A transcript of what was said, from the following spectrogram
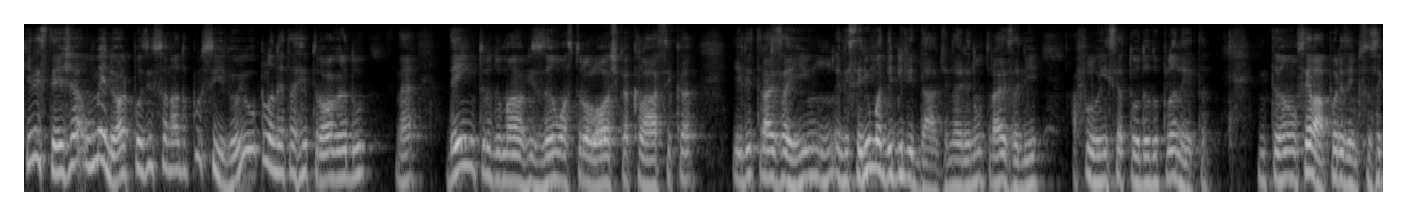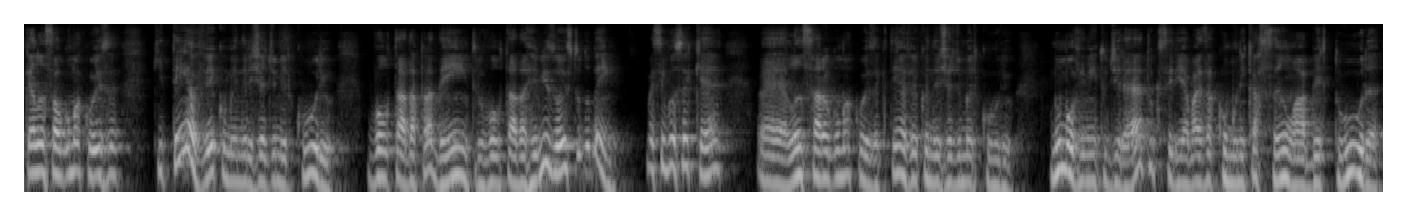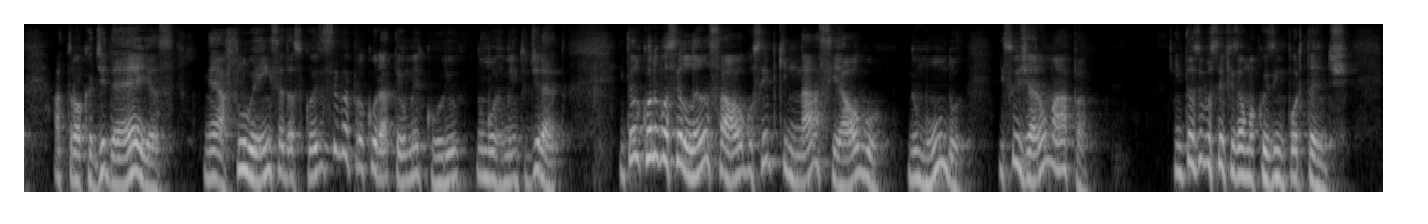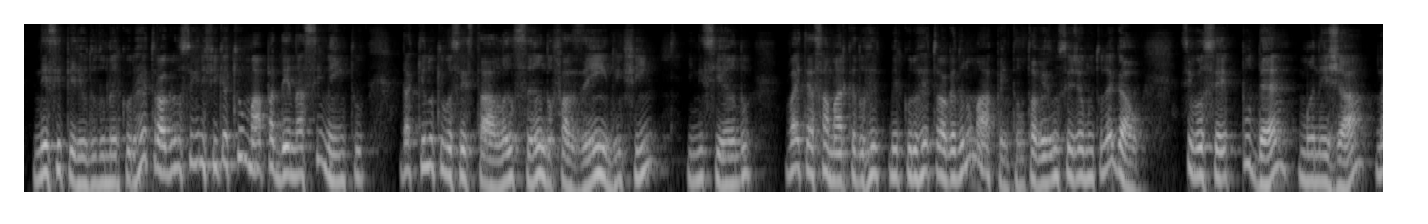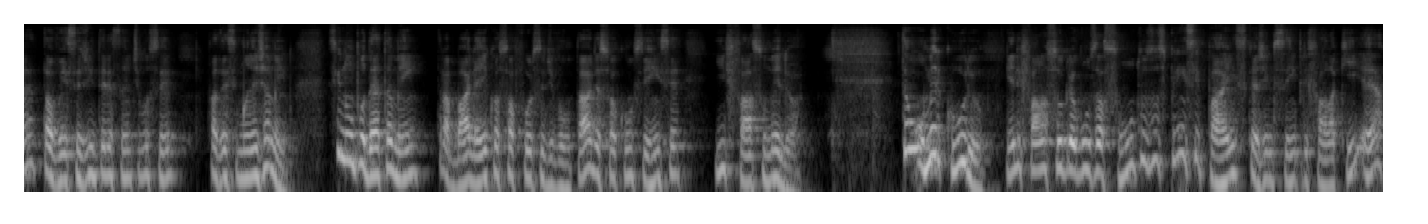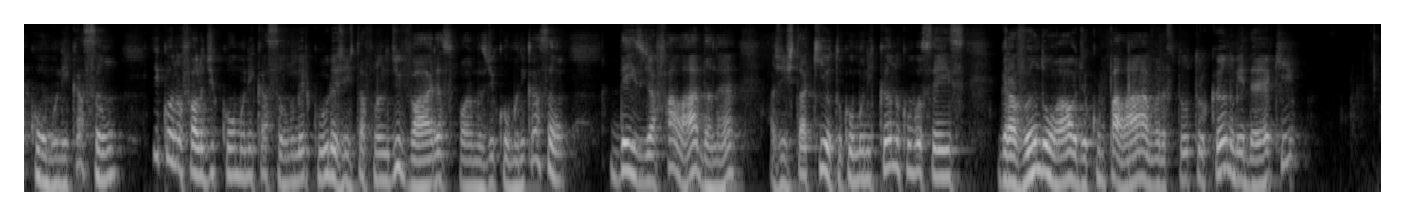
que ele esteja o melhor posicionado possível. E o planeta retrógrado, né, dentro de uma visão astrológica clássica, ele traz aí, um, ele seria uma debilidade, né, ele não traz ali a fluência toda do planeta. Então, sei lá, por exemplo, se você quer lançar alguma coisa que tem a ver com uma energia de Mercúrio voltada para dentro, voltada a revisões, tudo bem. Mas se você quer é, lançar alguma coisa que tem a ver com a energia de Mercúrio no movimento direto, que seria mais a comunicação, a abertura, a troca de ideias, né, a fluência das coisas, você vai procurar ter o Mercúrio no movimento direto. Então, quando você lança algo, sempre que nasce algo no mundo, isso gera um mapa. Então, se você fizer uma coisa importante nesse período do Mercúrio retrógrado, significa que o mapa de nascimento daquilo que você está lançando, fazendo, enfim, iniciando, vai ter essa marca do Mercúrio retrógrado no mapa. Então, talvez não seja muito legal. Se você puder manejar, né, talvez seja interessante você fazer esse manejamento. Se não puder também, trabalhe aí com a sua força de vontade, a sua consciência e faça o melhor. Então, o Mercúrio, ele fala sobre alguns assuntos, os principais que a gente sempre fala aqui é a comunicação. E quando eu falo de comunicação no Mercúrio, a gente está falando de várias formas de comunicação. Desde a falada, né? A gente está aqui, eu estou comunicando com vocês, gravando um áudio com palavras, estou trocando uma ideia aqui,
